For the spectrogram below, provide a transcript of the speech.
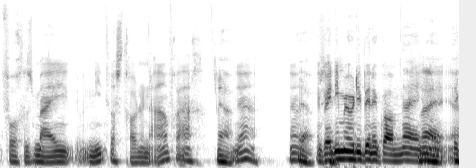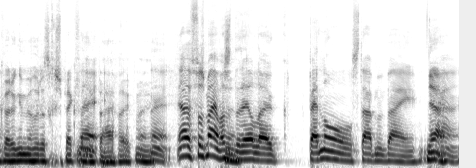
Volgens mij niet, was het gewoon een aanvraag. Ja. Ja. Ja. Ja, ik weet niet meer hoe die binnenkwam. Nee, Nee, nee, ja. ik weet ook niet meer hoe dat gesprek Nee. eigenlijk. Maar, Nee. Ja, volgens mij was het een heel leuk panel, staat me bij. Ja.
